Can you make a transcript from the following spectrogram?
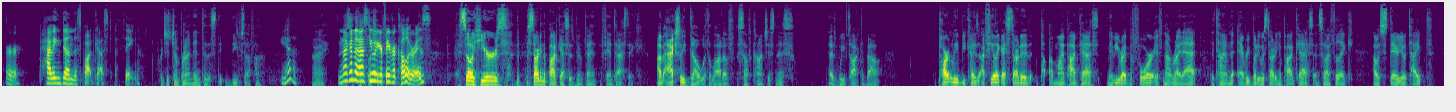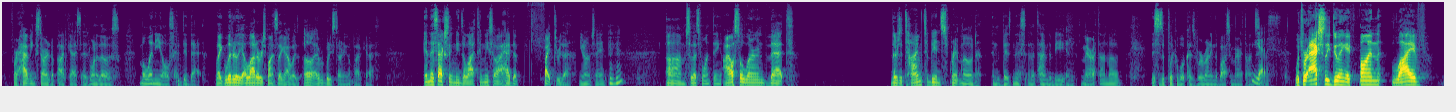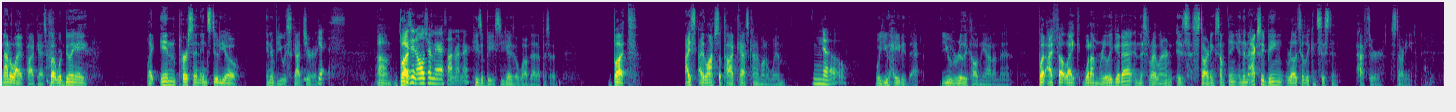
or having done this podcast thing? We're just jumping around into the st- deep stuff, huh? Yeah. All right. I'm not going to ask you what your favorite color is. So here's the starting the podcast has been fan- fantastic. I've actually dealt with a lot of self consciousness, as we've talked about. partly because I feel like I started po- uh, my podcast maybe right before, if not right at, the time that everybody was starting a podcast. And so I feel like I was stereotyped for having started a podcast as one of those millennials who did that. Like literally a lot of responses I got was, "Oh, everybody's starting a podcast." And this actually means a lot to me, so I had to fight through that. You know what I'm saying? Mm-hmm. Um, so that's one thing. I also learned that there's a time to be in sprint mode in business and a time to be in marathon mode. This is applicable because we're running the Boston Marathon. Yes. which we're actually doing a fun live, not a live podcast, but we're doing a like in person, in studio interview with Scott Jurek. Yes. Um, but He's an ultra marathon runner. he's a beast. You guys will love that episode. But I, I launched the podcast kind of on a whim. No. Well, you hated that. You really called me out on that. But I felt like what I'm really good at, and this is what I learned, is starting something and then actually being relatively consistent after starting it.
